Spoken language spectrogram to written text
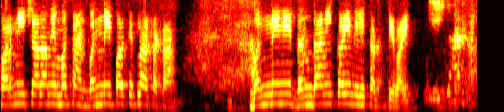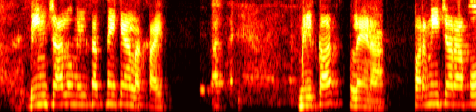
ફર્નિચર અને મકાન, બંને પર કેટલા ટકા? બંનેને ધંધાની કઈ મિલકત કહેવાય બિનચાલુ મિલકત ને ક્યાં લખાય મિલકત લેણા ફર્નિચર આપો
